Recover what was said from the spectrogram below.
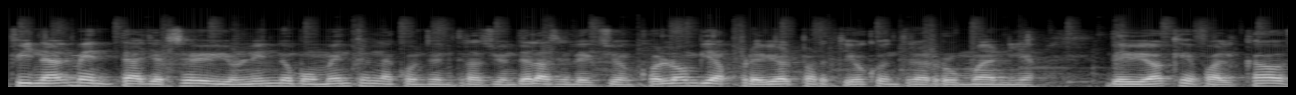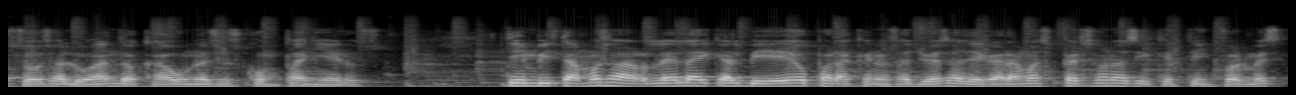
Finalmente, ayer se vivió un lindo momento en la concentración de la selección Colombia previo al partido contra Rumania, debido a que Falcao estuvo saludando a cada uno de sus compañeros. Te invitamos a darle like al video para que nos ayudes a llegar a más personas y que te informes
